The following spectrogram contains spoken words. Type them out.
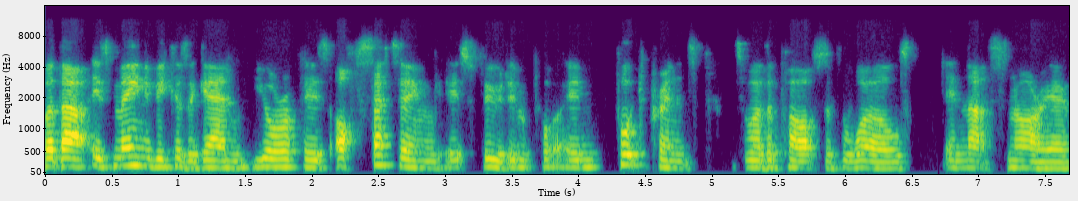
but that is mainly because, again, Europe is offsetting its food import in footprint to other parts of the world in that scenario.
